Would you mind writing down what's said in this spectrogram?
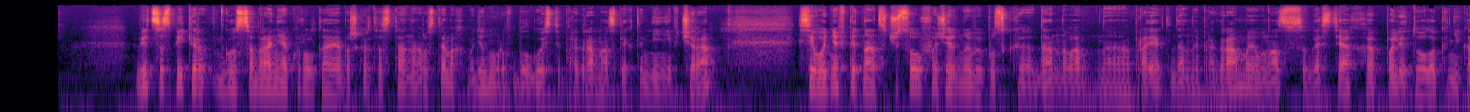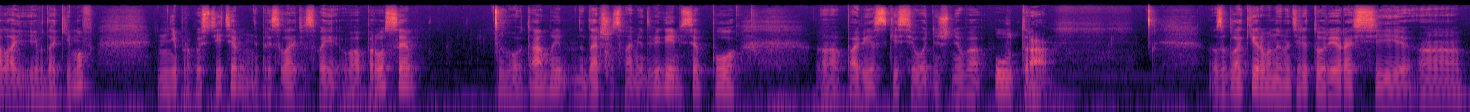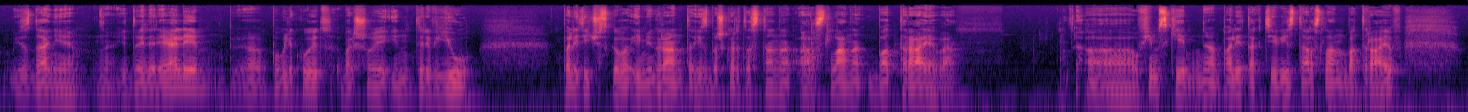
Вице-спикер Госсобрания Курултая Башкортостана Рустем Ахмадинуров был гостем программы «Аспекты мнений» вчера. Сегодня в 15 часов очередной выпуск данного э, проекта, данной программы. У нас в гостях политолог Николай Евдокимов. Не пропустите, присылайте свои вопросы. Вот, а мы дальше с вами двигаемся по э, повестке сегодняшнего утра. Заблокированное на территории России э, издание «Идель Реалии» э, публикует большое интервью политического иммигранта из Башкортостана Арслана Батраева. Э, уфимский политактивист Арслан Батраев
